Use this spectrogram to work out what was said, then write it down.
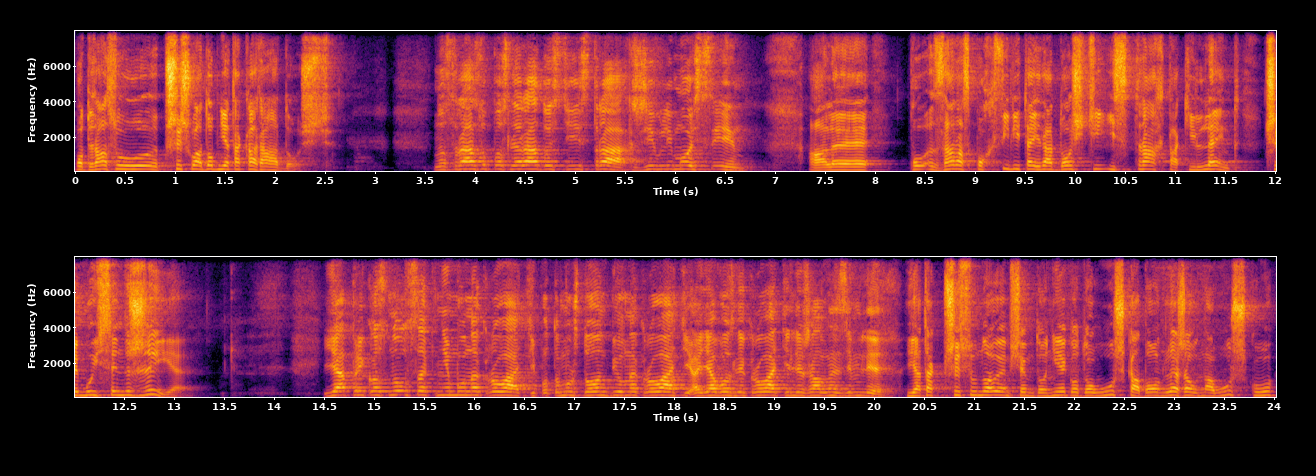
od razu przyszła do mnie taka radość. Но сразу после радости и страх, жив ли мой сын. Ale po, zaraz po chwili tej radości i strach, taki lęk, czy mój syn żyje? Я прикоснулся к нему на кровати, потому что он был на кровати, а я возле кровати лежал на земле. Ja tak przysunąłem się do niego, do łóżka, bo on leżał na łóżku,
